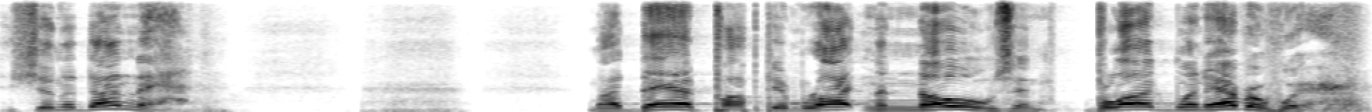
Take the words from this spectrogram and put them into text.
He shouldn't have done that. My dad popped him right in the nose, and blood went everywhere.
